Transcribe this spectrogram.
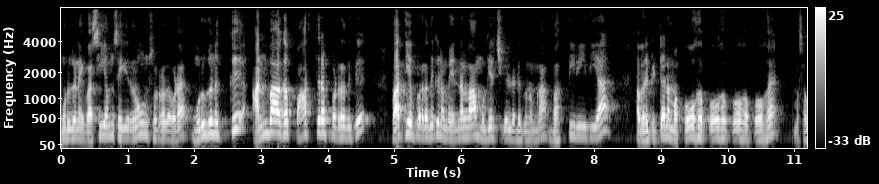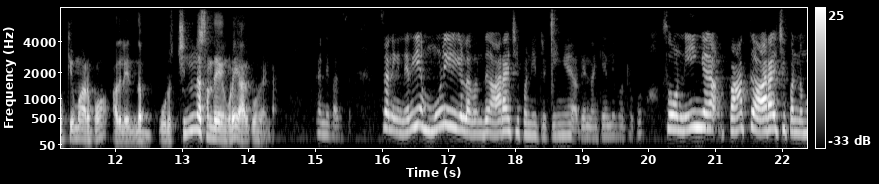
முருகனை வசியம் செய்யணும்னு சொல்கிறத விட முருகனுக்கு அன்பாக பாத்திரப்படுறதுக்கு பாத்தியப்படுறதுக்கு நம்ம என்னெல்லாம் முயற்சிகள் எடுக்கணும்னா பக்தி ரீதியாக அவர்கிட்ட நம்ம போக போக போக போக நம்ம சௌக்கியமாக இருப்போம். அதில் எந்த ஒரு சின்ன சந்தேகம் கூட யாருக்கும் வேண்டாம். கண்டிப்பாக சார். சார் நீங்கள் நிறைய மூலிகைகளை வந்து ஆராய்ச்சி பண்ணிகிட்ருக்கீங்க அப்படின்னு நான் கேள்விப்பட்டிருக்கோம். ஸோ நீங்கள் பார்த்து ஆராய்ச்சி பண்ணும்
